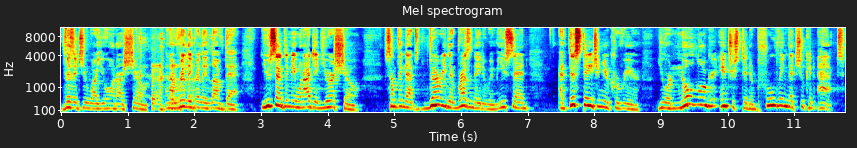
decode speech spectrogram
visit you while you were on our show, and I really, really love that. You said to me when I did your show something that's very that resonated with me. You said, "At this stage in your career, you are no longer interested in proving that you can act.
